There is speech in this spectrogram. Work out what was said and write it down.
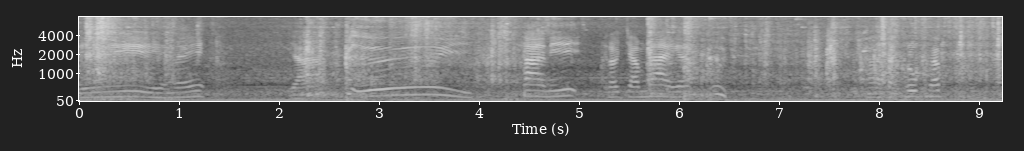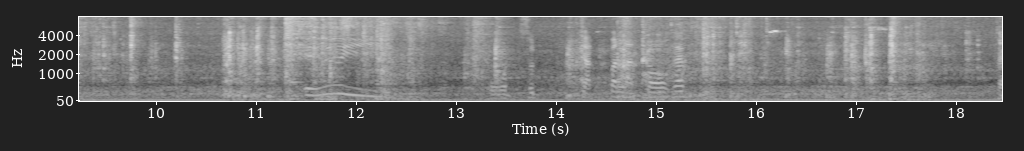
นี่เห็นไหมยา นี้เราจำได้ครับข่าตะครุบครับเอ้ยโหดสุดจัดประหลัดบอกครับ ใคร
